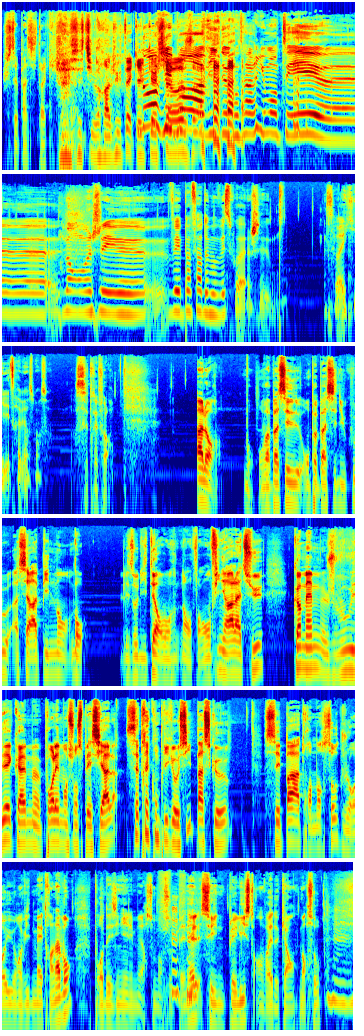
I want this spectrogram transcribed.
Je sais pas si, t'as quelque chose- si tu veux rajouter quelque non, j'ai chose. pas envie de contre-argumenter. euh, Non, je euh, vais pas faire de mauvaise foi. je- C'est vrai qu'il est très bien ce morceau. C'est très fort. Alors, bon, on va passer, on peut passer du coup assez rapidement. Bon, les auditeurs, non, enfin, on finira là-dessus. Quand même, je voulais quand même pour les mentions spéciales. C'est très compliqué aussi parce que c'est pas trois morceaux que j'aurais eu envie de mettre en avant pour désigner les meilleurs morceaux de PNL. c'est une playlist en vrai de 40 morceaux. Mhm.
